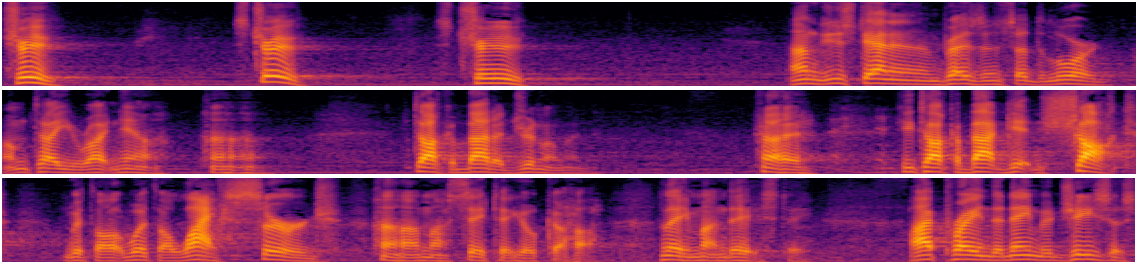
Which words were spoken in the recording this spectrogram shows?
True. It's true. It's true. I'm just standing in the presence of the Lord. I'm going to tell you right now. Talk about adrenaline. You talk about getting shocked with a, with a life surge. I pray in the name of Jesus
